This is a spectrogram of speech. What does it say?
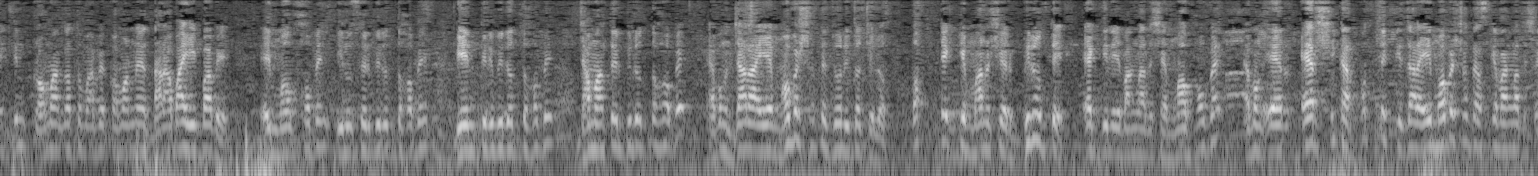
একদিন ক্রমাগতভাবে, ক্রমান্বয়ে, ধারাবাহিকভাবে এই মব হবে ইনুসের বিরুদ্ধে হবে, বিএনপির বিরুদ্ধে হবে, জামাতের বিরুদ্ধে হবে, এবং যারা এই মবের সাথে জড়িত ছিল, প্রত্যেকটি মানুষের বিরুদ্ধে একদিন এই বাংলাদেশে মব হবে, এবং এর এর শিকার প্রত্যেকটি যারা এই মবের সাথে আজকে বাংলাদেশে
